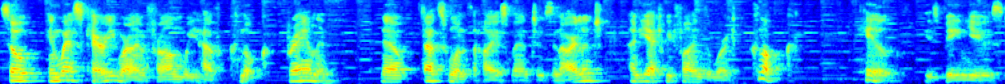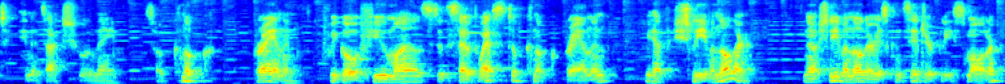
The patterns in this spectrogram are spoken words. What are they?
So in West Kerry, where I'm from, we have Knock Brennan. Now, that's one of the highest mountains in Ireland, and yet we find the word Knock, hill, is being used in its actual name. So Knock Brennan. If we go a few miles to the southwest of Knock Brennan, we have Slievenuller. Now, Slievenuller is considerably smaller.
